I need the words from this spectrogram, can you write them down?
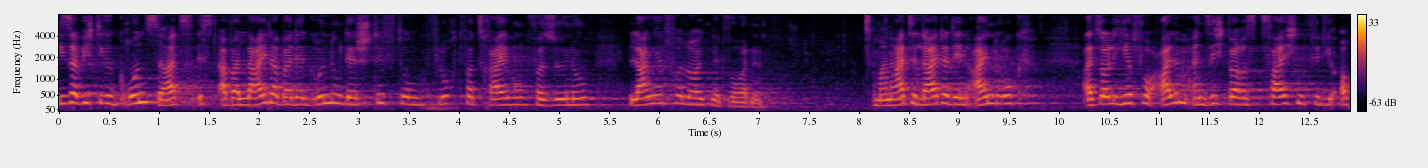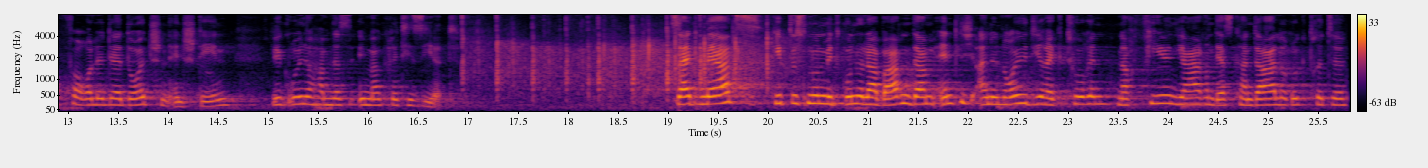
Dieser wichtige Grundsatz ist aber leider bei der Gründung der Stiftung Flucht, Vertreibung, Versöhnung lange verleugnet worden. Man hatte leider den Eindruck, als solle hier vor allem ein sichtbares Zeichen für die Opferrolle der Deutschen entstehen, wir Grüne haben das immer kritisiert. Seit März gibt es nun mit Gundula Babendam endlich eine neue Direktorin nach vielen Jahren der Skandale, Rücktritte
